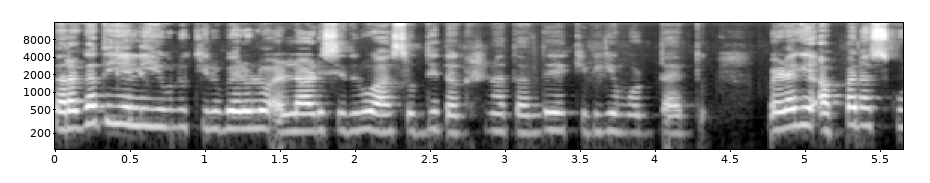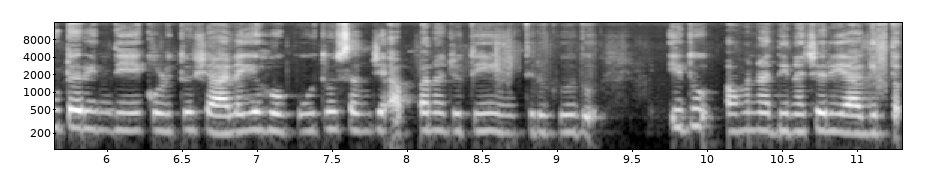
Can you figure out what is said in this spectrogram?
ತರಗತಿಯಲ್ಲಿ ಇವನು ಕಿರುಬೆರಳು ಅಲ್ಲಾಡಿಸಿದರೂ ಆ ಸುದ್ದಿ ತಕ್ಷಣ ತಂದೆಯ ಕಿವಿಗೆ ಮುಟ್ತಾ ಇತ್ತು. ಬೆಳಗ್ಗೆ ಅಪ್ಪನ ಸ್ಕೂಟರ್ ಹಿಂದೆಯೇ ಕುಳಿತು ಶಾಲೆಗೆ ಹೋಗುವುದು, ಸಂಜೆ ಅಪ್ಪನ ಜೊತೆಯೇ ಹಿಂತಿರುಗುವುದು ಇದು ಅವನ ದಿನಚರಿಯಾಗಿತ್ತು.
